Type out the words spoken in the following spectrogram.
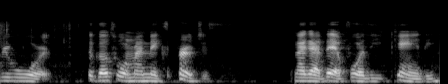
reward to go toward my next purchase. And I got that for the candy.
